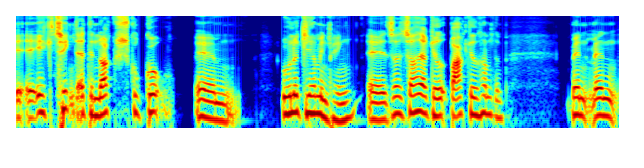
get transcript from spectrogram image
øh, øh ikke tænkt, at det nok skulle gå, øh, uden at give ham mine penge. Øh, så, så havde jeg givet, bare givet ham dem. Men, men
